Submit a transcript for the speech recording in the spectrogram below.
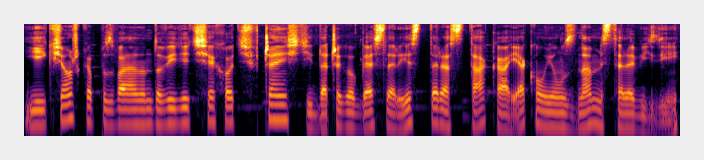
Jej książka pozwala nam dowiedzieć się choć w części, dlaczego Gessler jest teraz taka, jaką ją znamy z telewizji.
